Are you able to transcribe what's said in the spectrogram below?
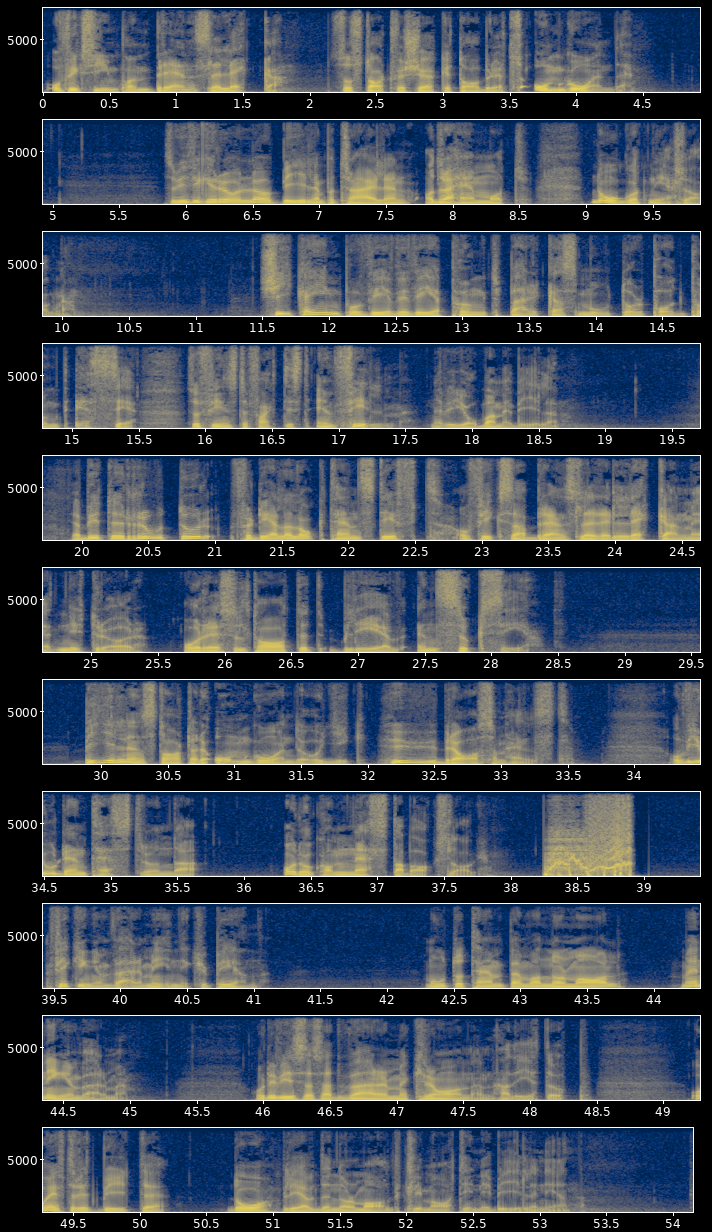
och fick syn på en bränsleläcka så startförsöket avbröts omgående. Så vi fick rulla upp bilen på trailern och dra hemåt något nedslagna. Kika in på www.berkasmotorpodd.se så finns det faktiskt en film när vi jobbar med bilen. Jag bytte rotor, fördelade lock, tändstift och fixade bränsleläckan med ett nytt rör. Och resultatet blev en succé. Bilen startade omgående och gick hur bra som helst. Och vi gjorde en testrunda och då kom nästa bakslag. Fick ingen värme in i kupén. Motortempen var normal, men ingen värme. Och det visade sig att värmekranen hade gett upp. Och efter ett byte, då blev det normalt klimat inne i bilen igen.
